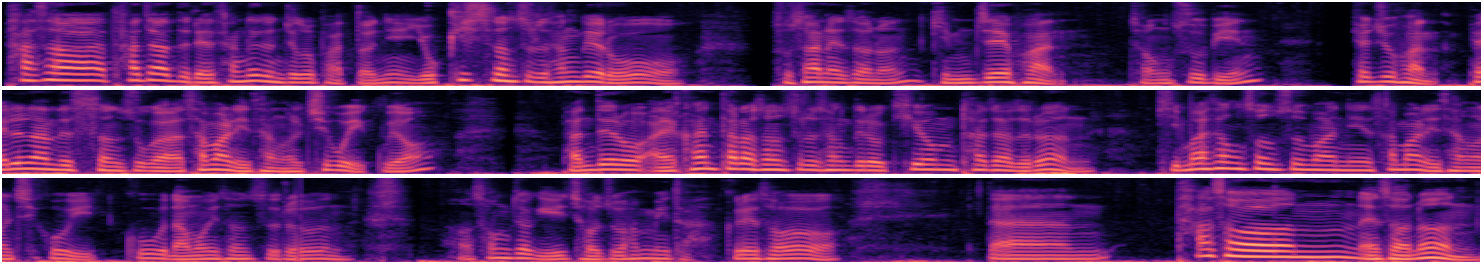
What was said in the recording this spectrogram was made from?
타사 타자들의 상대 전적을 봤더니 요키시 선수를 상대로 두산에서는 김재환, 정수빈, 최주환, 페르난데스 선수가 3할 이상을 치고 있고요. 반대로 알칸타라 선수를 상대로 키움 타자들은 김하성 선수만이 3할 이상을 치고 있고 나머지 선수들은 어, 성적이 저조합니다. 그래서 일단 타선에서는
